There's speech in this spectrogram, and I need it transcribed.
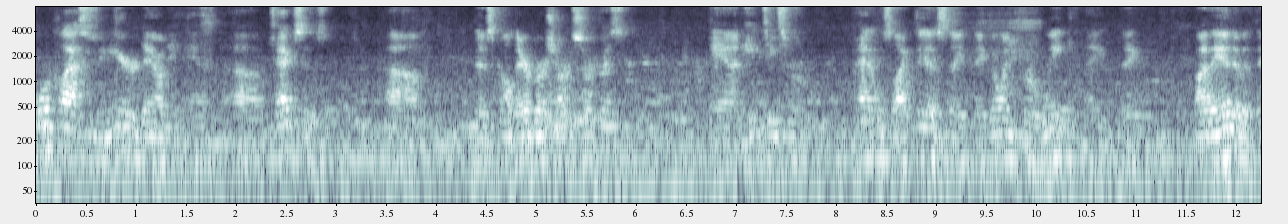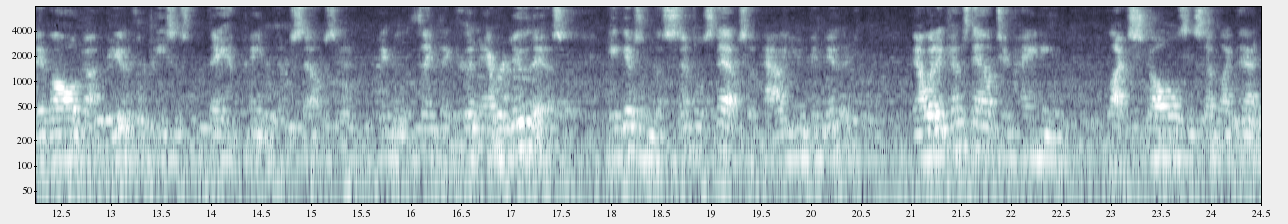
four classes a year down in uh, Texas. Um, that's called Airbrush Art Circus, and he teaches panels like this. They, they go in for a week, and they, they by the end of it, they've all got beautiful pieces they have painted themselves. And people think they couldn't ever do this, he gives them the simple steps of how you can do it. Now, when it comes down to painting like skulls and stuff like that,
